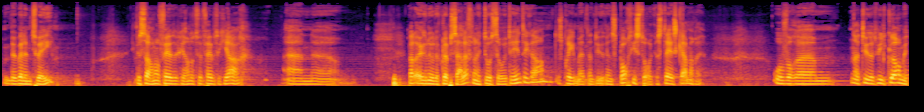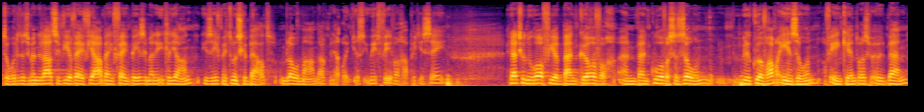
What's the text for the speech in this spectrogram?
bij Willem II. Die bestaat nog 50, 150 jaar. En... Uh, we hadden eigenlijk de club zelf, naar de Toot heen te gaan. Dan spreek ik met natuurlijk een sporthistoricus, Thijs Kemmeren. Over um, natuurlijk het wielkurmethode. Dus in de laatste vier, vijf jaar ben ik fijn bezig met een Italiaan. Die heeft mij toen eens gebeld, een blauwe maandag. Meneer Rondjes, u weet veel van Rappetje C. Had toen gehoord via Ben Curver. En Ben Curver zoon. Wielkurver had maar één zoon, of één kind, was Ben.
